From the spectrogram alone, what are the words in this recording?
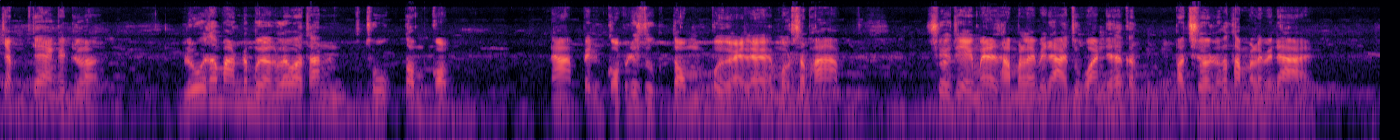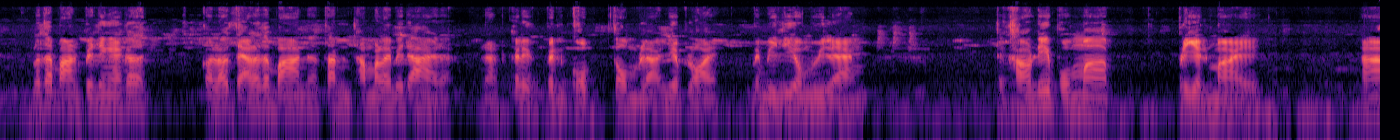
แจ่มแจ้งกันอยู่แล้ว รู้ทั้งบ้านทั้งเมืองแล้วว่าท่านถูกต้มกบนะเป็นกบที่ถูกต้มเปื่อยเลยหมดสภาพ ช่วยตัวเองไม่ได้ทำอะไรไม่ได้ ทุกวันนี้ท่านก็ประชาชนก็ทำอะไรไม่ได้ รัฐบาลเป็นยังไงก็ก็แล้วแต่รัฐบาลนะท่านทำอะไรไม่ได้นะนั่นก็เรียกเป็นกบต้มแล้วเรียบร้อย ไม่มีเรี่ยวไม่มีแรง แต่คราวนี้ผมมาเปลี่ยนใหม่นะ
